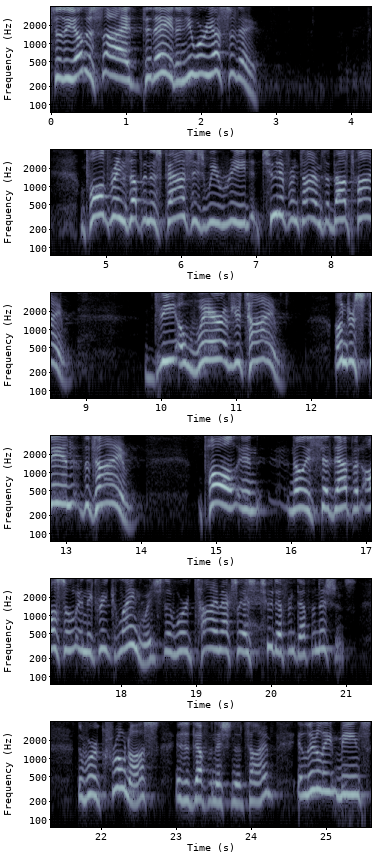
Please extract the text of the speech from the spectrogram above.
to the other side today than you were yesterday. Paul brings up in this passage we read two different times about time. Be aware of your time, understand the time. Paul in, not only said that, but also in the Greek language, the word time actually has two different definitions. The word chronos is a definition of time. It literally means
